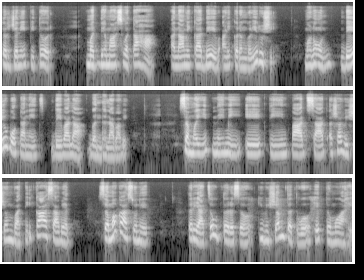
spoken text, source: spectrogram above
तर्जनी पितर मध्यमा स्वतः अनामिका देव आणि करंगळी ऋषी. म्हणून देव बोटानेच देवाला गंध लावावे. समयीत नेहमी एक तीन पाच सात अशा विषमवाती का असाव्यात? सम का असू आहेत तर याचं उत्तर असं की विषम तत्व हे तम आहे.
